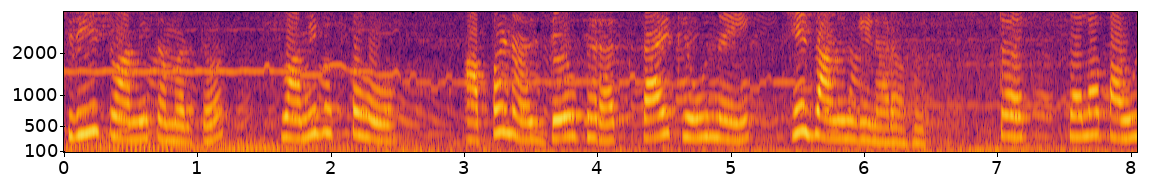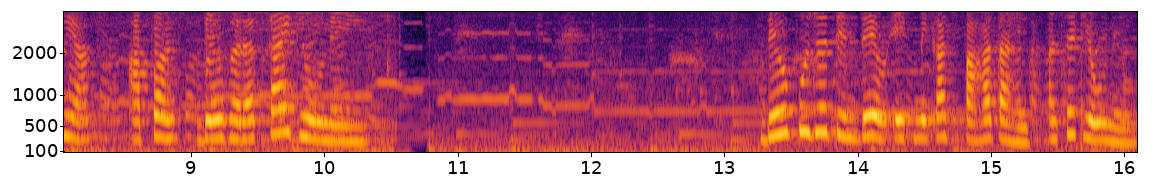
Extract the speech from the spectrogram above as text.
श्री स्वामी समर्थ स्वामी भक्त हो. आपण आज देवघरात काय ठेवू नये हे जाणून घेणार आहोत. तर चला पाहूया आपण देवघरात काय ठेवू नये. देवपूजेतील देव एकमेकास पाहत आहेत असे ठेवू नये.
